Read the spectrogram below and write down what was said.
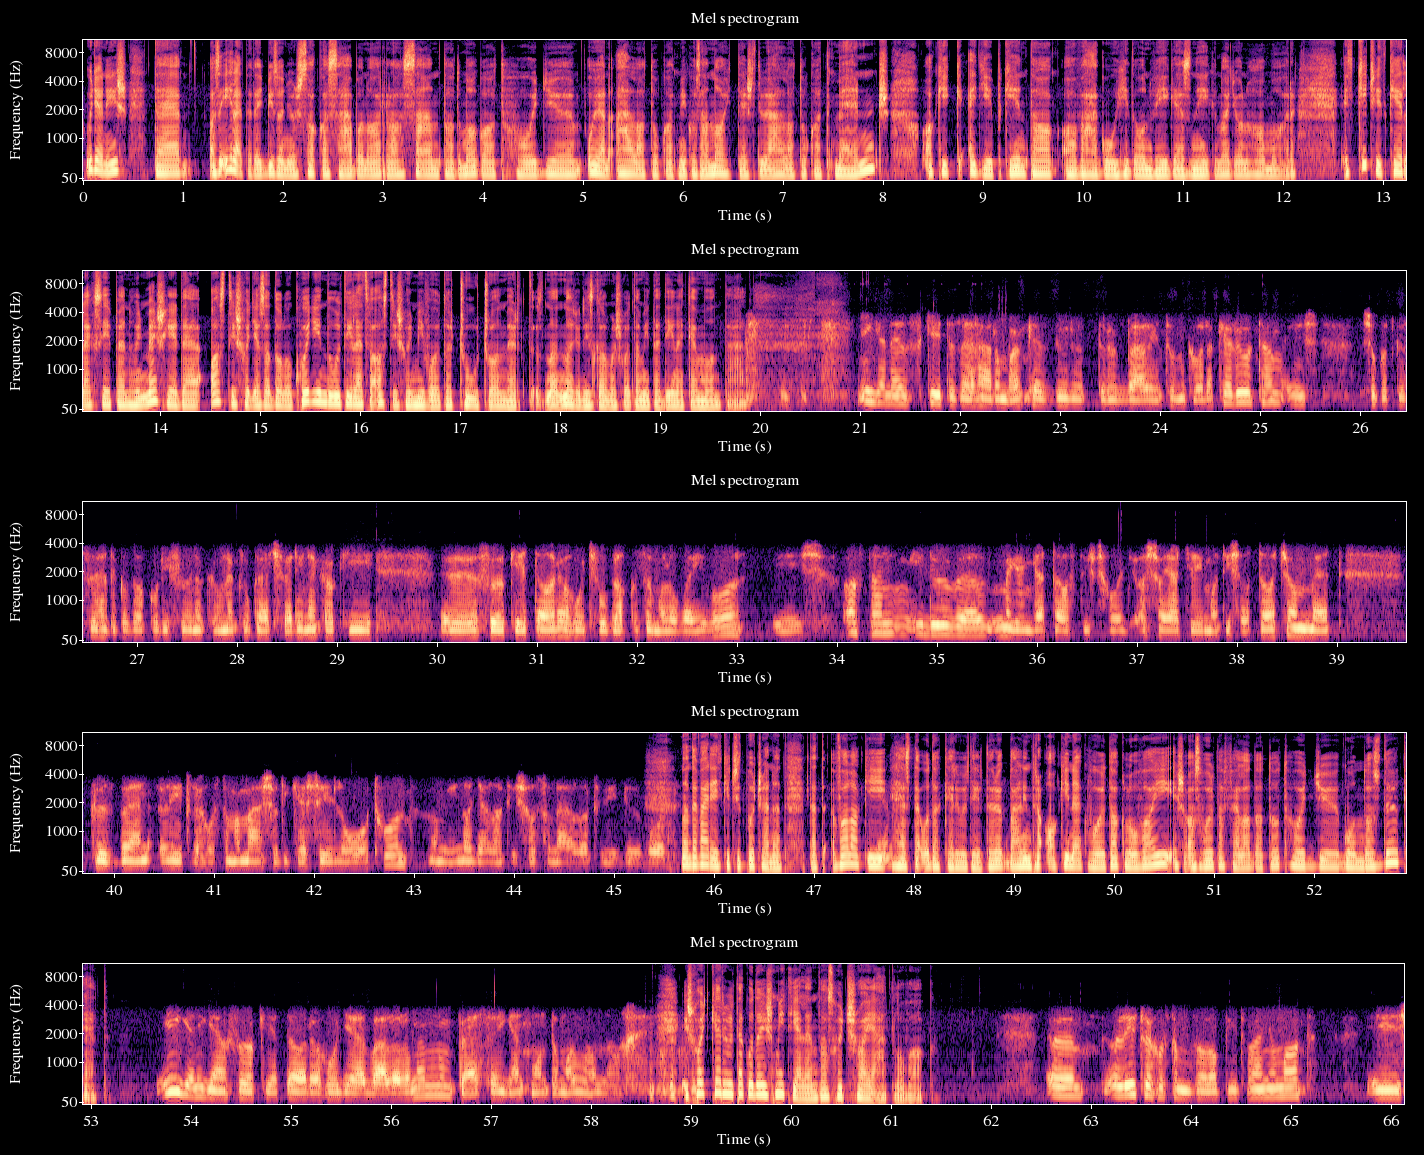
Ugyanis te az életed egy bizonyos szakaszában arra szántad magad, hogy olyan állatokat, méghozzá nagy testű állatokat ments, akik egyébként a, a vágóhidon végeznék nagyon hamar. Egy kicsit kérlek szépen, hogy meséld el azt is, hogy ez a dolog hogy indult, illetve azt is, hogy mi volt a csúcson, mert nagyon izgalmas volt, amit eddig nekem mondtál. Igen, ez 2003-ban kezdődött Török Bálint, amikor oda kerültem, és sokat köszönhetek az akkori főnökömnek, Lukács Ferinek, aki fölkért arra, hogy foglalkozom a lovaival, és aztán idővel megengedte azt is, hogy a sajátjaimat is ott tartsam, mert közben létrehoztam a második esélyló otthont, ami nagyállat és haszonállatvédő volt. Na de várj egy kicsit, bocsánat. Tehát valakihez te oda kerültél Török Bálintra, akinek voltak lovai, és az volt a feladatod, hogy gondozd őket? Igen, igen, fölkérte arra, hogy elvállalom. Persze, igen, mondtam azonnal. És hogy kerültek oda, és mit jelent az, hogy saját lovak? Létrehoztam az alapítványomat, és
